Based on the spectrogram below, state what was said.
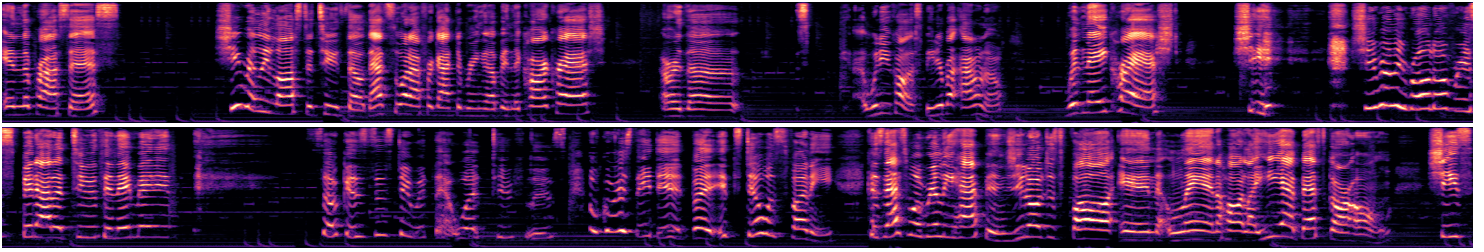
in the process. She really lost a tooth though. That's what I forgot to bring up in the car crash or the what do you call it? Speeder bike? I don't know. When they crashed, she she really rolled over and spit out a tooth and they made it so consistent with that one tooth loose. Of course they did, but it still was funny because that's what really happens. You don't just fall and land hard. Like he had Beskar on. She's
